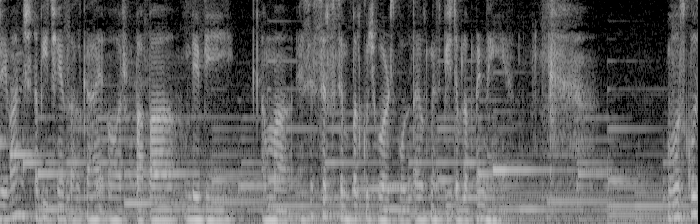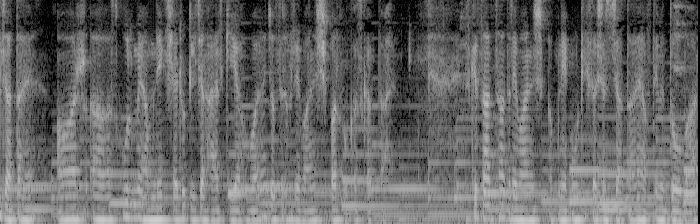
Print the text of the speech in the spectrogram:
रेवांश अभी छः साल का है और पापा बेबी अम्मा ऐसे सिर्फ़ सिंपल कुछ वर्ड्स बोलता है उसमें स्पीच डेवलपमेंट नहीं है। वो स्कूल जाता है और आ, स्कूल में हमने एक शेडो टीचर हायर किया हुआ है जो सिर्फ़ रेवांश पर फोकस करता है। इसके साथ साथ रेवांश अपने ओ टी सेशंस जाता है हफ़्ते में दो बार।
